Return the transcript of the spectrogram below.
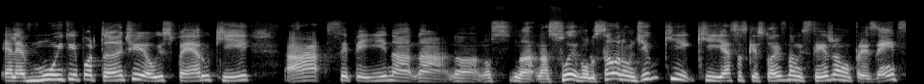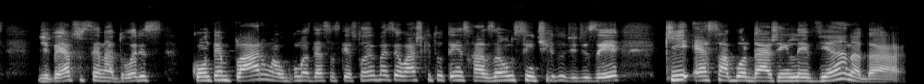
ela é muito importante. Eu espero que a CPI, na, na, na, na, sua evolução, eu não digo que, que essas questões não estejam presentes, diversos senadores contemplaram algumas dessas questões, mas eu acho que tu tens razão no sentido de dizer que essa abordagem leviana da,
